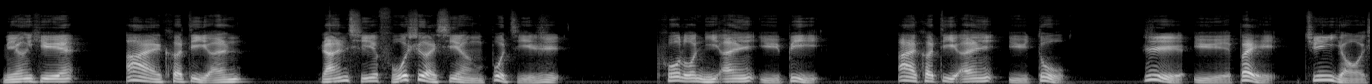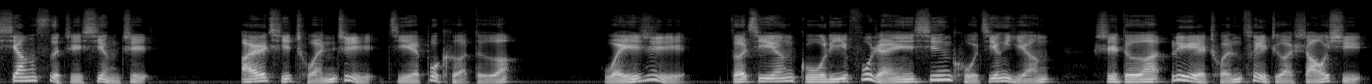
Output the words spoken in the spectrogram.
名曰艾克蒂恩，然其辐射性不及日。普罗尼恩与毕，艾克蒂恩与度，日与贝均有相似之性质，而其纯质皆不可得。为日，则经古离夫人辛苦经营，使得略纯粹者少许。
